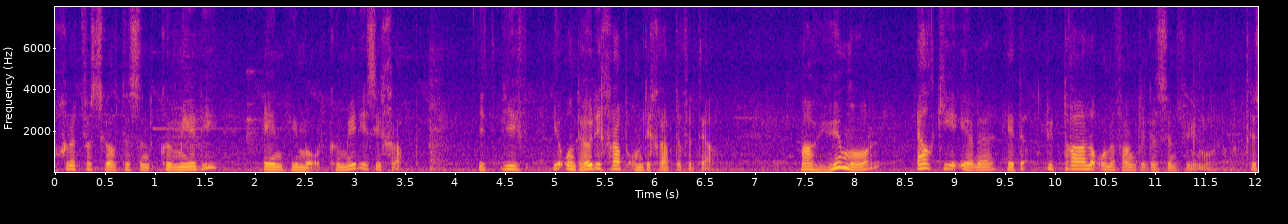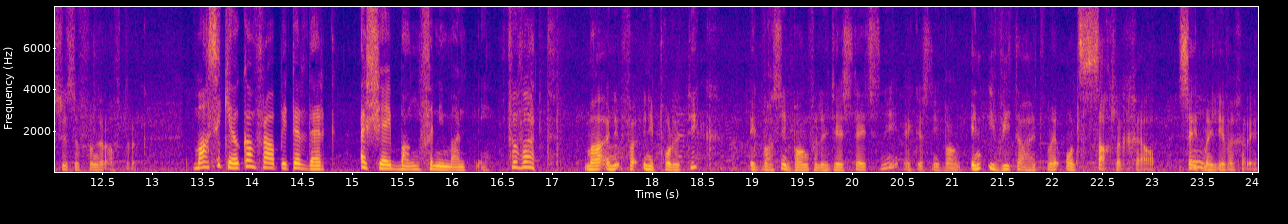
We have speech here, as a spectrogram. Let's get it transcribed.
groot verskil tussen komedie en humor. Komedie is die grap. Jy, jy onthou die grap om die grap te vertel. Maar humor, elke ene het 'n totale onafhanklike sin vir humor. Dis soos 'n vingerafdruk. Maar as ek jou kan vra Pieter Dirk, is jy bang vir niemand nie? Vir wat? Maar in die, in die politiek, ek was nie bang vir hulle destyds nie. Ek is nie bang. En Evita het my ontsaglik gehelp. Sy het my lewe gered.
